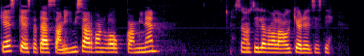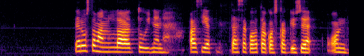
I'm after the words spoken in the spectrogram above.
Keskeistä tässä on ihmisarvon loukkaaminen, se on sillä tavalla oikeudellisesti perustavanlaatuinen asia tässä kohtaa, koska kyse on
